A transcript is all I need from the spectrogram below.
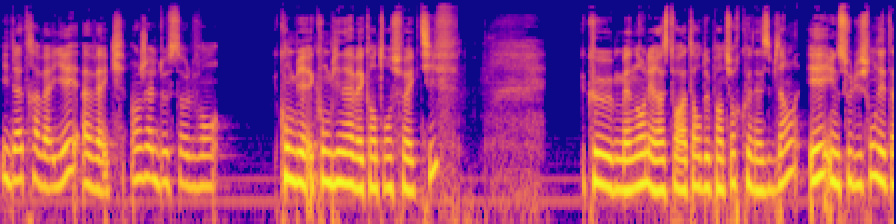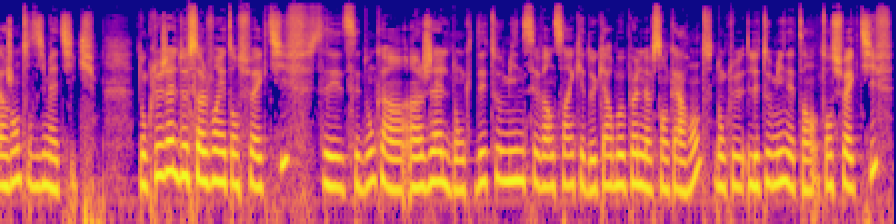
il a travaillé avec un gel de solvant combiné avec un tensioactif, que maintenant les restaurateurs de peinture connaissent bien, et une solution détergente enzymatique. Donc le gel de solvant est tensioactif, c'est donc un, gel donc d'étomine C25 et de carbopol 940. Donc l'étomine est un tensioactif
